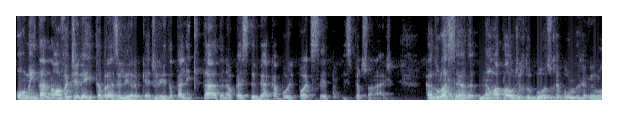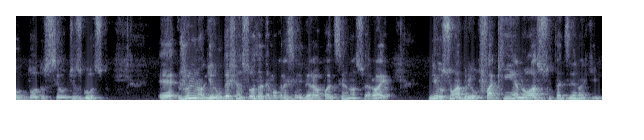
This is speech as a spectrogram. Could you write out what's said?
homem da nova direita brasileira, porque a direita está liquidada, né? O PSDB acabou, ele pode ser esse personagem. Cadu Lacerda, não aplaudir do Bozo revelou todo o seu desgosto. É, Júlio Nogueira, um defensor da democracia liberal pode ser nosso herói? Nilson Abreu, faquinha é nosso, está dizendo aqui.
